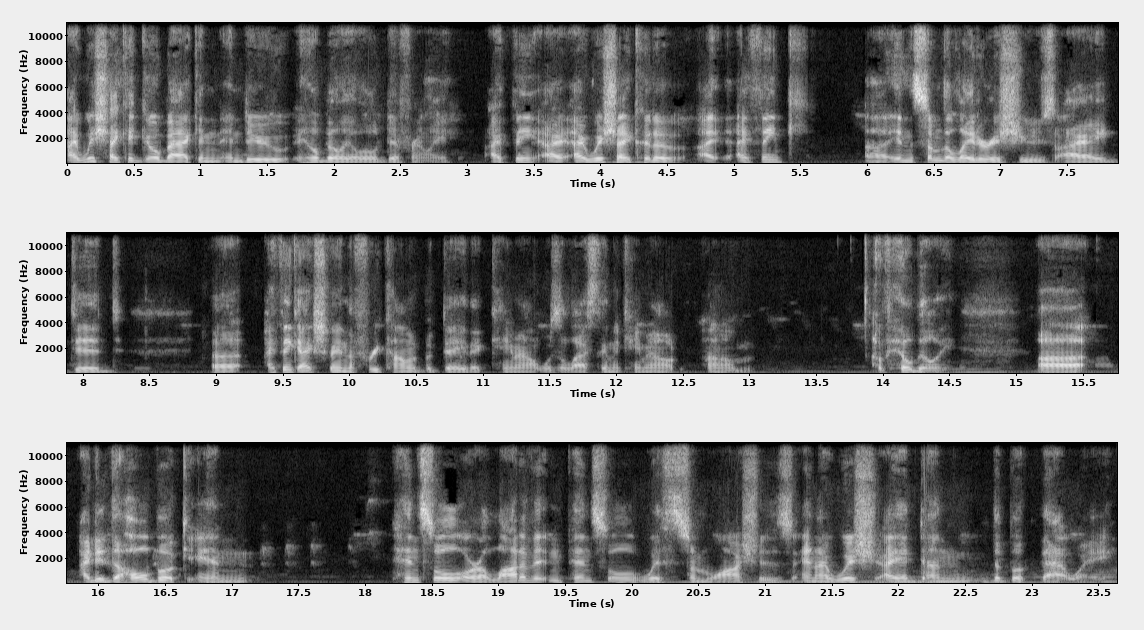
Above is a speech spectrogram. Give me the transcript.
I wish I could go back and, and do Hillbilly a little differently. I think I, I wish I could have. I, I think uh, in some of the later issues, I did. Uh, I think actually in the free comic book day that came out was the last thing that came out um, of Hillbilly. Uh, I did the whole book in pencil or a lot of it in pencil with some washes. And I wish I had done the book that way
